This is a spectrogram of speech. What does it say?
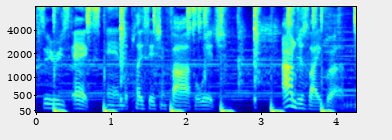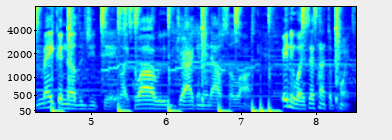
Series X and the PlayStation 5, for which I'm just like, bro, make another GTA. Like, why are we dragging it out so long? Anyways, that's not the point.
